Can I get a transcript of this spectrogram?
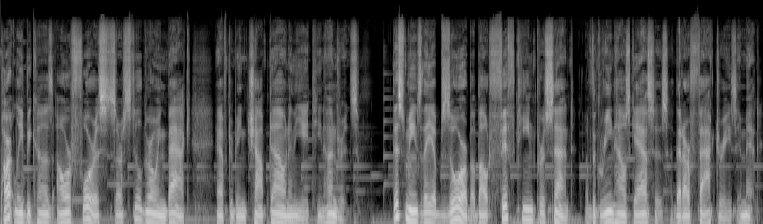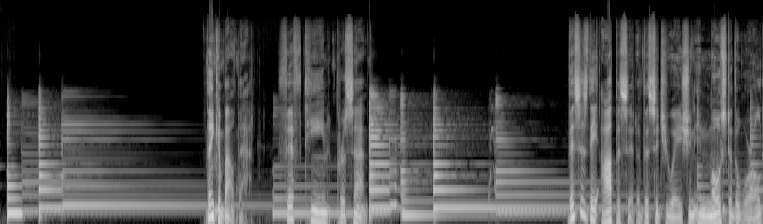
partly because our forests are still growing back after being chopped down in the 1800s. This means they absorb about 15% of the greenhouse gases that our factories emit. Think about that 15%. This is the opposite of the situation in most of the world,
